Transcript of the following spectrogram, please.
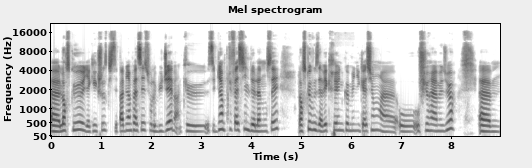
euh, lorsqu'il y a quelque chose qui s'est pas bien passé sur le budget, ben, que c'est bien plus facile de l'annoncer lorsque vous avez créé une communication euh, au, fur et à mesure, euh,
